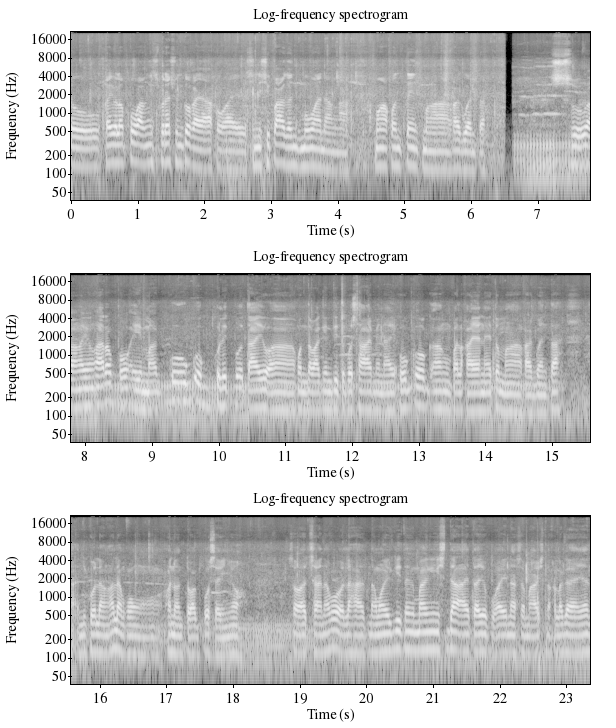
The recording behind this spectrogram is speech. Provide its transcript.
So, kayo lang po ang inspiration ko kaya ako ay sinisipagan gumawa ng ah, mga content mga kagwanta. So, ah, ngayong araw po ay mag-ug-ug ulit po tayo. ah, kung tawagin dito po sa amin ay ug-ug ang palakayan na ito mga kagwanta. Ah, hindi ko lang alam kung ano ang tawag po sa inyo. So, at sana po lahat ng magigitang mangingisda ay tayo po ay nasa maayos na kalagayan.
